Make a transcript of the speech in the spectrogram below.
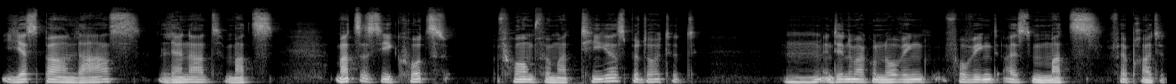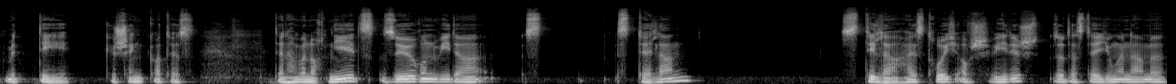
Jesper, Lars, Lennart, Mats. Mats ist die Kurzform für Matthias, bedeutet hm, in Dänemark und Norwegen vorwiegend als Mats verbreitet mit D, Geschenk Gottes. Dann haben wir noch Nils, Sören wieder, Stellan. Stilla heißt ruhig auf Schwedisch, sodass der junge Name,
